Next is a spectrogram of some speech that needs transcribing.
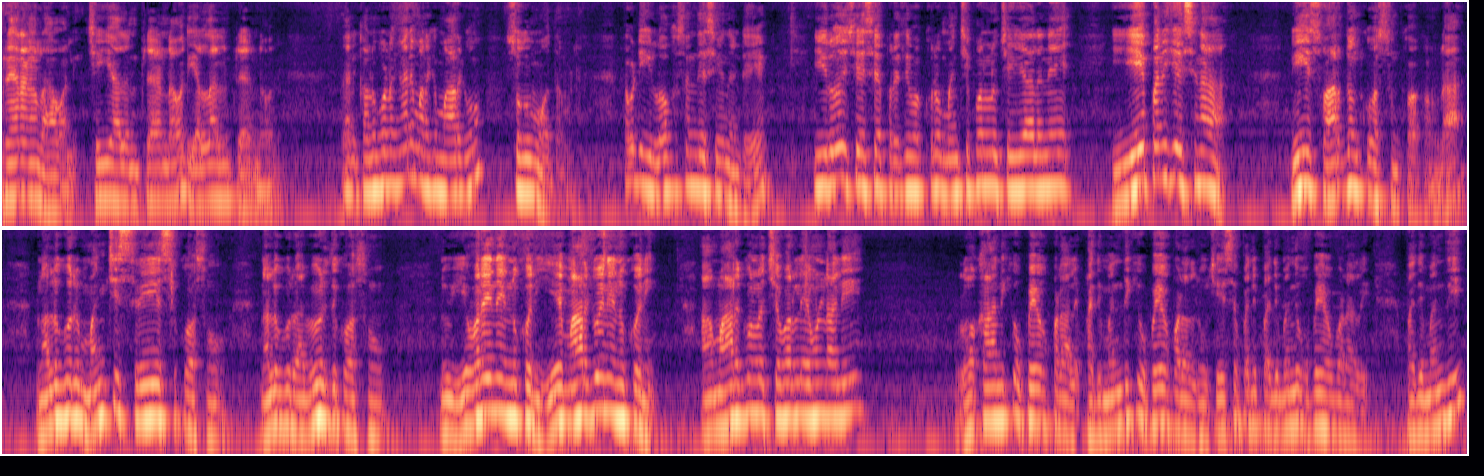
ప్రేరణ రావాలి. చేయాలని ప్రేరణ రావాలి వెళ్ళాలని ప్రేరణ రావాలి. దానికి అనుగుణంగానే మనకి మార్గం సుగమం కాబట్టి ఈ లోక సందేశం ఏంటంటే ఈరోజు చేసే ప్రతి ఒక్కరూ మంచి పనులు చేయాలనే ఏ పని చేసినా నీ స్వార్థం కోసం కాకుండా నలుగురు మంచి శ్రేయస్సు కోసం నలుగురు అభివృద్ధి కోసం నువ్వు ఎవరైనా ఎన్నుకొని ఏ మార్గమైనా ఎన్నుకొని ఆ మార్గంలో చివరిలో ఏముండాలి? లోకానికి ఉపయోగపడాలి. పది మందికి ఉపయోగపడాలి. నువ్వు చేసే పని పది మందికి ఉపయోగపడాలి. పది మంది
